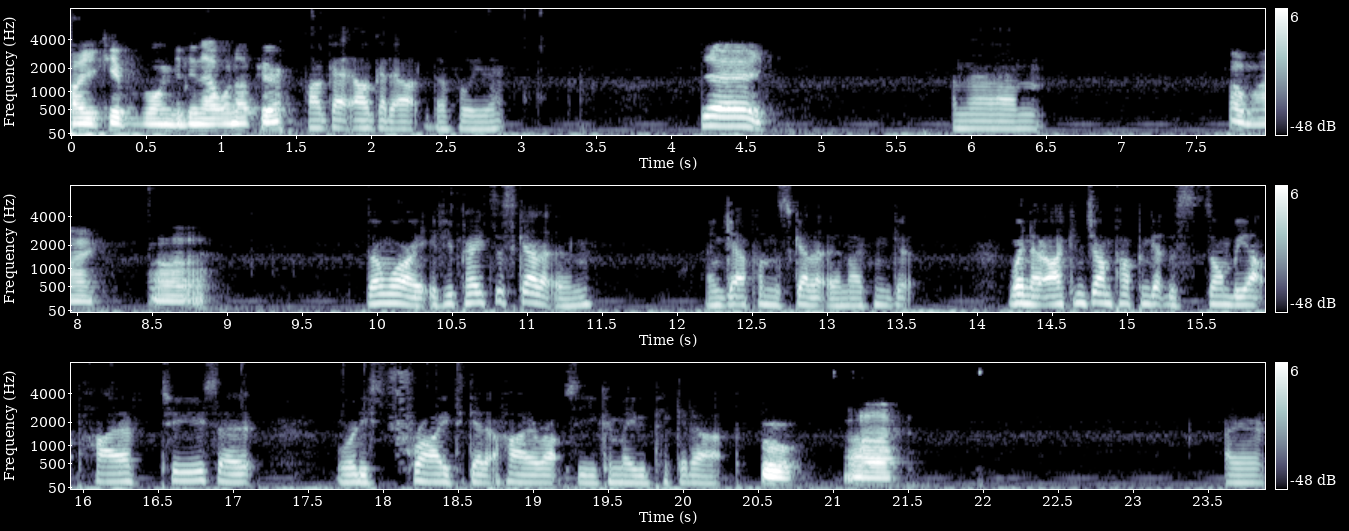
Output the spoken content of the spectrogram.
Are you capable of getting that one up here? I'll get, I'll get it up there for you, Yay! and then, Oh my. Uh, don't worry, if you place the skeleton, and get up on the skeleton, I can get, wait, no, I can jump up and get the zombie up higher to you, so, or at least try to get it higher up so you can maybe pick it up. ooh. Uh, I don't.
